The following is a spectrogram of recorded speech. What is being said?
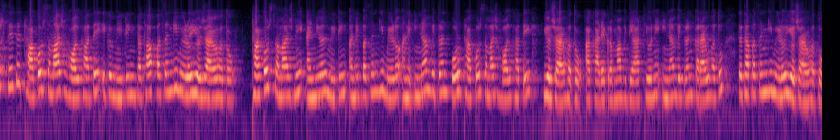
સ્થિત ઠાકોર સમાજ હોલ ખાતે એક મીટિંગ તથા પસંદગી મેળો યોજાયો હતો. ઠાકોર સમાજની એન્યુઅલ મીટિંગ અને પસંદગી મેળો અને ઇનામ વિતરણ પોર ઠાકોર સમાજ હોલ ખાતે યોજાયો હતો. આ કાર્યક્રમમાં વિદ્યાર્થીઓને ઇનામ વિતરણ કરાયું હતું તથા પસંદગી મેળો યોજાયો હતો.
